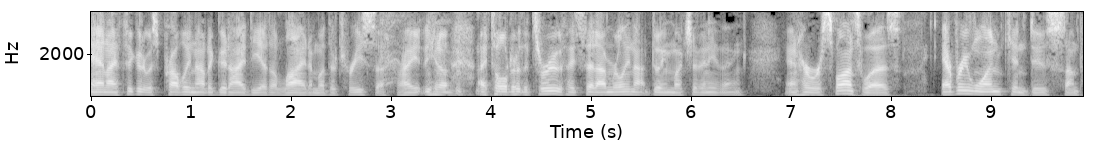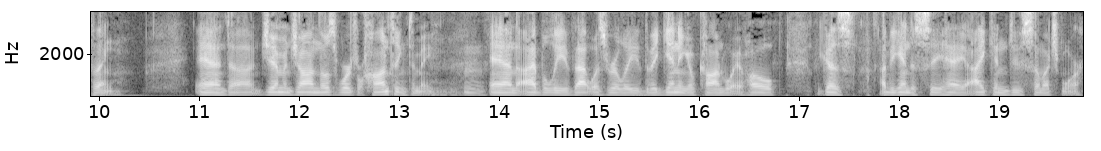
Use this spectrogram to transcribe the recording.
And I figured it was probably not a good idea to lie to Mother Teresa, right? You know, I told her the truth. I said, I'm really not doing much of anything. And her response was, Everyone can do something. And uh, Jim and John, those words were haunting to me. And I believe that was really the beginning of Convoy of Hope because I began to see, hey, I can do so much more.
